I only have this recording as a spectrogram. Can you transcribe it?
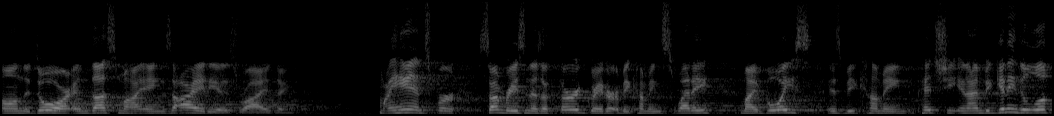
on the door, and thus my anxiety is rising. My hands, for some reason, as a third grader, are becoming sweaty. My voice is becoming pitchy, and I'm beginning to look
